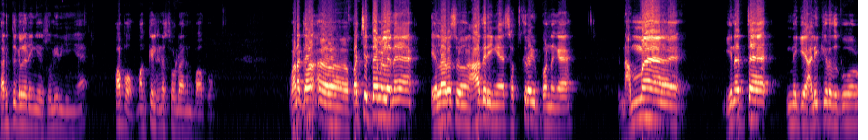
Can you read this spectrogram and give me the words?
கருத்துக்களை நீங்கள் சொல்லியிருக்கீங்க. பார்ப்போம். மக்கள் என்ன சொல்கிறாங்கன்னு பார்ப்போம். வணக்கம். பச்சை தமிழனை எல்லாரும் சொ- ஆதரிங்க சப்ஸ்கிரைப் பண்ணுங்க. நம்ம இனத்தை இன்னைக்கு அழிக்கிறதுக்கோ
